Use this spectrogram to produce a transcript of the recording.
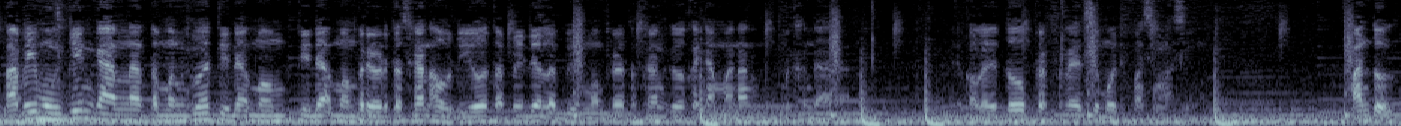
tapi mungkin karena temen gue tidak mem- tidak memprioritaskan audio tapi dia lebih memprioritaskan ke kenyamanan berkendara. Ya, kalau itu preferensi motif masing-masing. Mantul?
